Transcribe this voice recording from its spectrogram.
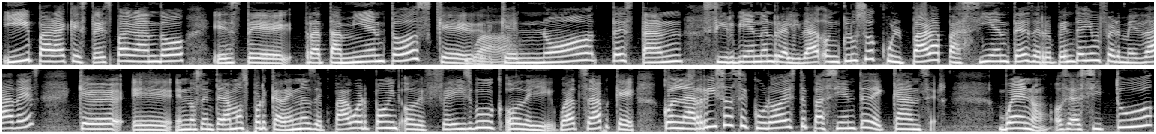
y para que estés pagando este tratamientos que, que no te están sirviendo en realidad o incluso culpar a pacientes. De repente hay enfermedades que eh, nos enteramos por cadenas de PowerPoint o de Facebook o de WhatsApp que con la risa se curó este paciente de cáncer. Bueno, o sea, si tú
